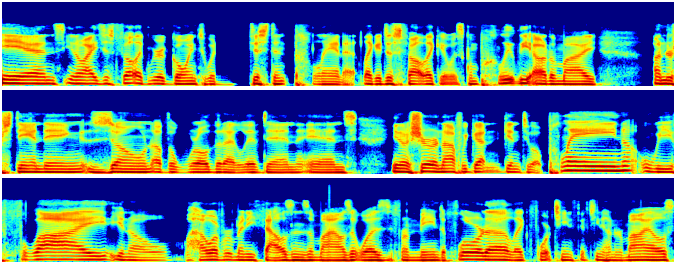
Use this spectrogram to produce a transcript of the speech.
and, you know, I just felt like we were going to a distant planet. Like it just felt like it was completely out of my understanding zone of the world that I lived in. And, you know, sure enough, we got get into a plane, we fly, you know, however many thousands of miles it was from Maine to Florida, like 14, 1500 miles.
